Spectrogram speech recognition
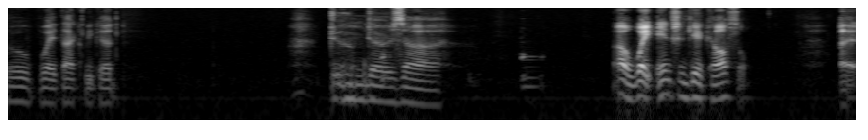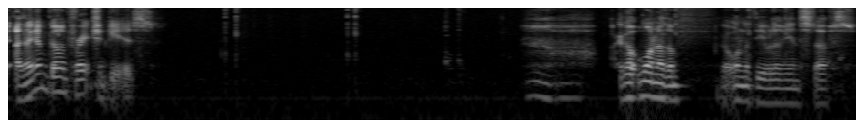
Oh, wait, that could be good. Doomdozer. Oh, wait, Ancient Gear Castle. I, I think I'm going for Ancient Gears. I got one of them. I got one of the Oblivion stuffs.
